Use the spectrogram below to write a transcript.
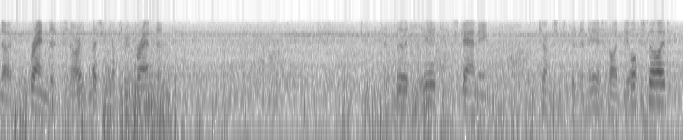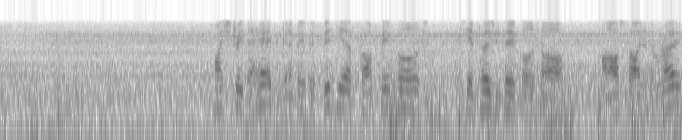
No, Brandon, sorry. We come through Brandon. To 30 here, scanning junctions to the near side, the offside. High Street ahead, going to be a bit busier, parked vehicles. The opposing vehicles are on our side of the road.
